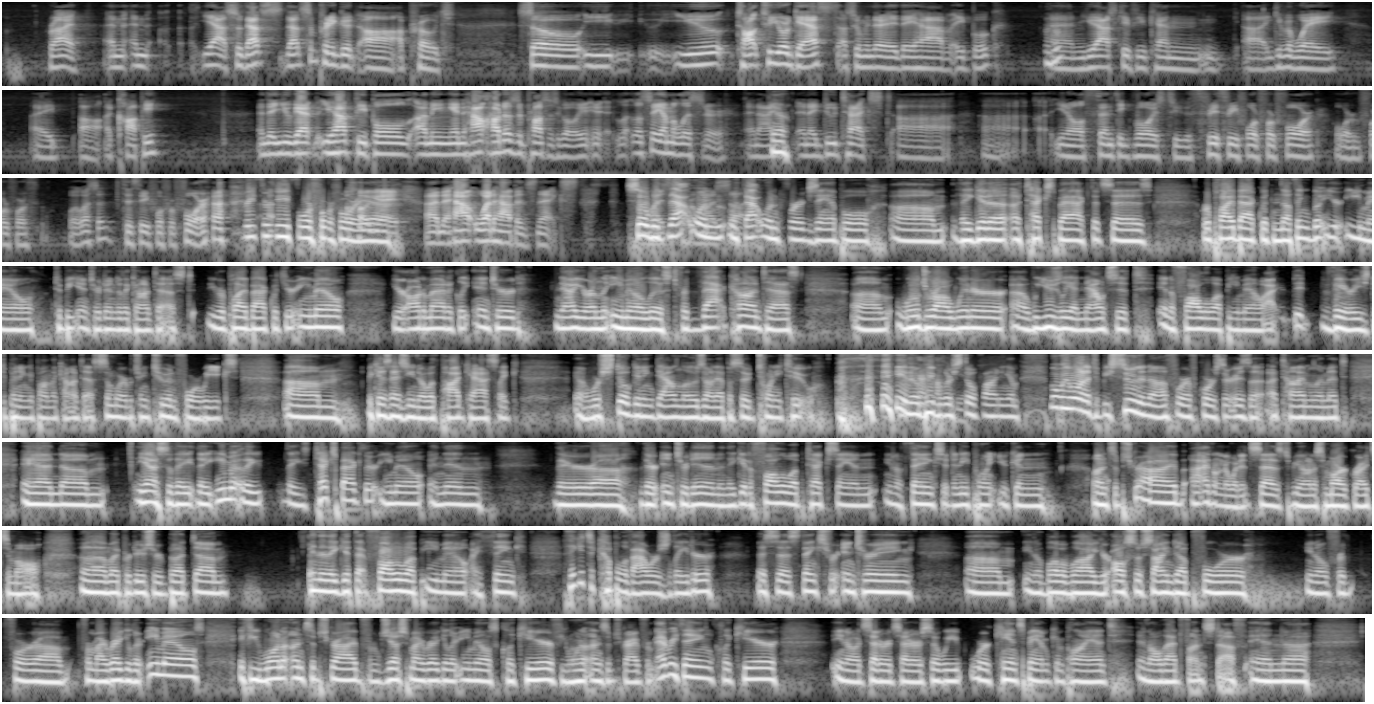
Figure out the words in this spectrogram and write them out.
Right, and and yeah, so that's that's a pretty good uh, approach. So you you talk to your guests, assuming they they have a book, mm-hmm. and you ask if you can uh, give away a uh, a copy and then you get you have people i mean and how, how does the process go? Let's say i'm a listener and i yeah. and i do text uh, uh, you know authentic voice to 33444 or 44 what was it? 33444 33444 okay yeah. and how what happens next? So with that one with that one for example um, they get a, a text back that says reply back with nothing but your email to be entered into the contest. You reply back with your email you're automatically entered. Now you're on the email list for that contest. Um, we'll draw a winner. Uh, we usually announce it in a follow up email. I, it varies depending upon the contest, somewhere between two and four weeks. Um, because as you know, with podcasts, like you know, we're still getting downloads on episode 22. you know, people are still finding them, but we want it to be soon enough where, of course, there is a, a time limit. And um, yeah, so they, they email, they, they text back their email and then they're, uh, they're entered in and they get a follow up text saying, you know, thanks at any point you can unsubscribe. I don't know what it says, to be honest. Mark writes them all, uh, my producer, but, um, and then they get that follow up email. I think, I think it's a couple of hours later that says thanks for entering. Um, you know, blah blah blah. You're also signed up for, you know, for for uh, for my regular emails. If you want to unsubscribe from just my regular emails, click here. If you want to unsubscribe from everything, click here. You know, et cetera, et cetera. So we we're CAN-SPAM compliant and all that fun stuff. And uh,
